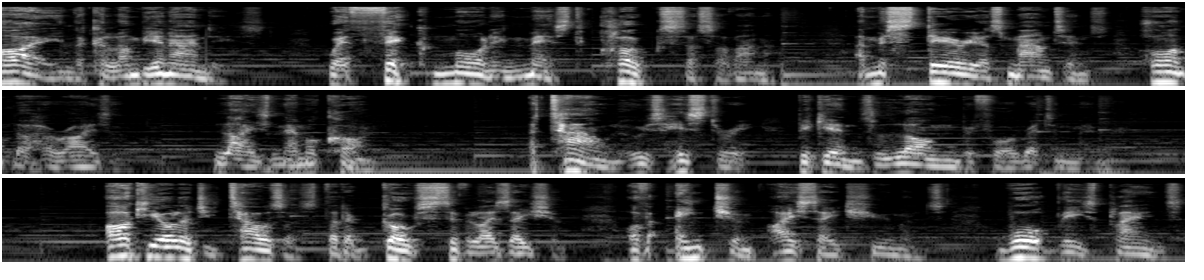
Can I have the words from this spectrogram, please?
High in the Colombian Andes, where thick morning mist cloaks the savanna and mysterious mountains haunt the horizon, lies Nemocon, a town whose history begins long before written memory. Archaeology tells us that a ghost civilization of ancient Ice Age humans walked these plains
